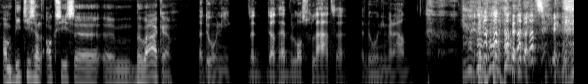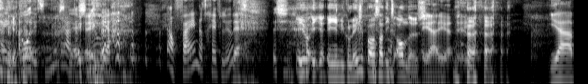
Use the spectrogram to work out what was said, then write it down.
ambities en acties uh, um, bewaken? Dat doen we niet. Dat, dat hebben we losgelaten. Dat doen we niet meer aan. ik hoor iets nieuws. Ja, is nieuw, ja. Nou, fijn, dat geeft lucht. Nee. Dus, in, in je collegeplan staat iets anders. Ja, ja, nee. Ja,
